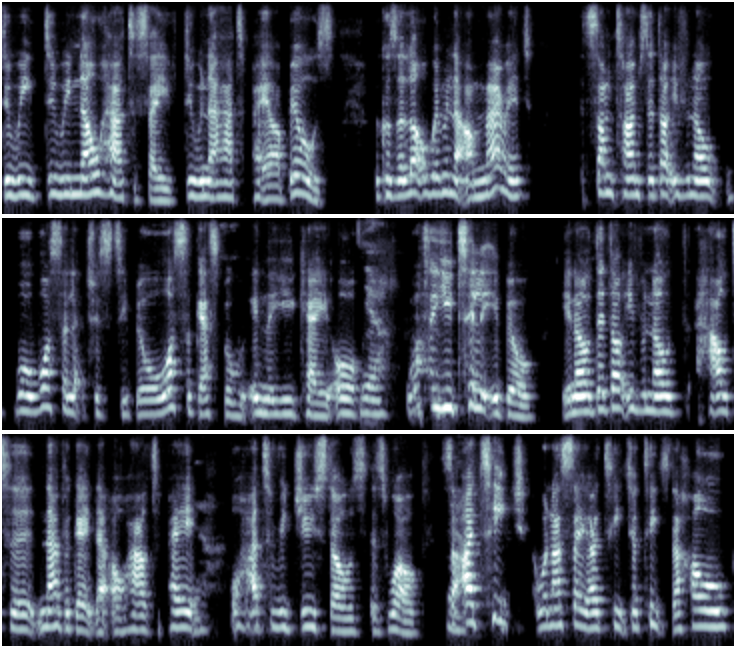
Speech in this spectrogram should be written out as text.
Do we do we know how to save? Do we know how to pay our bills? Because a lot of women that are married, sometimes they don't even know, well, what's electricity bill or what's a gas bill in the UK or yeah. what's a utility bill? You know, they don't even know how to navigate that or how to pay it yeah. or how to reduce those as well. So yeah. I teach, when I say I teach, I teach the whole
